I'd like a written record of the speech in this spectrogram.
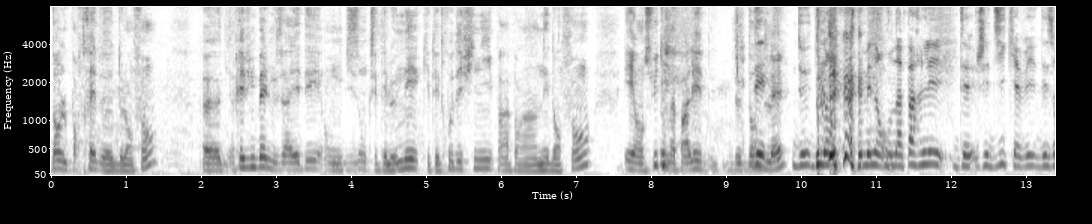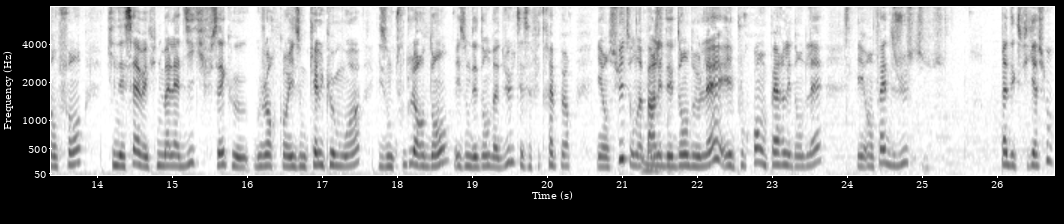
dans le portrait de, de l'enfant. Euh, Raving Bell nous a aidé en nous disant que c'était le nez qui était trop défini par rapport à un nez d'enfant. Et ensuite, on a parlé de, de de non, mais non, on a parlé, de, j'ai dit qu'il y avait des enfants qui naissaient avec une maladie qui faisait que, genre, quand ils ont quelques mois, ils ont toutes leurs dents, ils ont des dents d'adultes et ça fait très peur. Et ensuite, on a parlé des dents de lait et pourquoi on perd les dents de lait. Et en fait, juste, pas d'explication.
